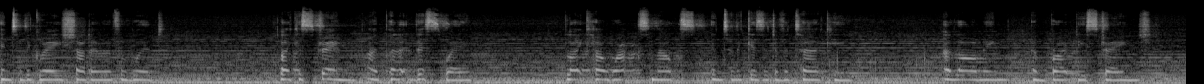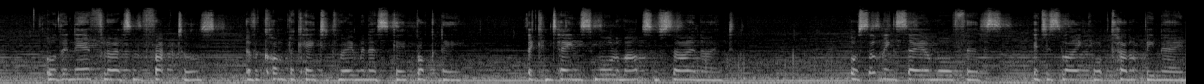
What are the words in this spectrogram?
into the grey shadow of a wood. Like a string, I pull it this way, like how wax melts into the gizzard of a turkey, alarming and brightly strange, or the near fluorescent fractals of a complicated Romanesque broccoli that contains small amounts of cyanide, or something so amorphous it is like what cannot be known,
